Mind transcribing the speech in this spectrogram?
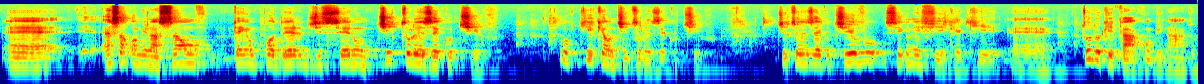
é, essa combinação tem o poder de ser um título executivo. O que, é um título executivo? Título executivo significa que é, tudo que está combinado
